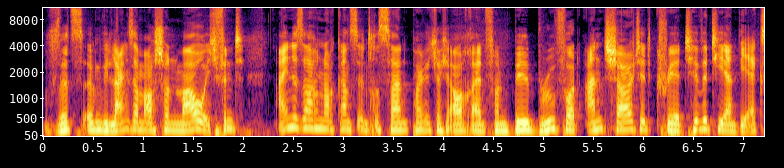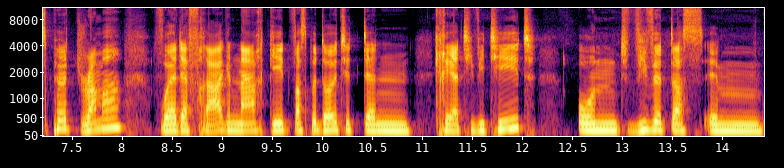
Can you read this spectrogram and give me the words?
wird es irgendwie langsam auch schon mau. Ich finde eine Sache noch ganz interessant, packe ich euch auch rein, von Bill Bruford, Uncharted Creativity and the Expert Drummer, wo er der Frage nachgeht, was bedeutet denn Kreativität und wie wird das im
